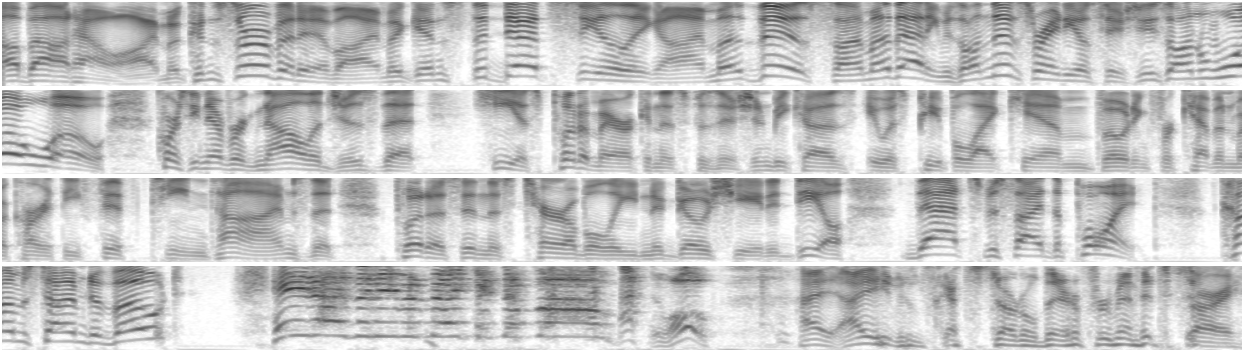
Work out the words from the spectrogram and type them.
about how I'm a conservative, I'm against the debt ceiling, I'm a this, I'm a that. He was on this radio station, he's on Whoa Whoa. Of course, he never acknowledges that he has put America in this position because it was people like him voting for Kevin McCarthy 15 times that put us in this terribly negotiated deal. That's beside the point. Comes time to vote. He doesn't even make it to vote. Whoa! I, I even got startled there for a minute. Sorry.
